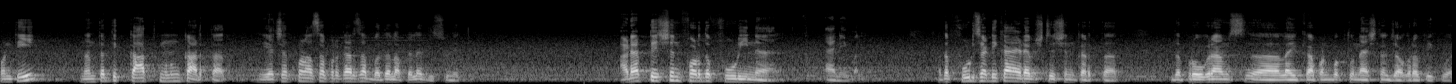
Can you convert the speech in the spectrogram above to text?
पण ती नंतर ते कात म्हणून काढतात. याच्यात पण असा प्रकारचा बदल आपल्याला दिसून येतो. Adaptation for the food in animal आता फूडसाठी काय ॲडॅप्टेशन करतात? द प्रोग्राम्स लाईक आपण बघतो नॅशनल जॉग्राफिकवर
